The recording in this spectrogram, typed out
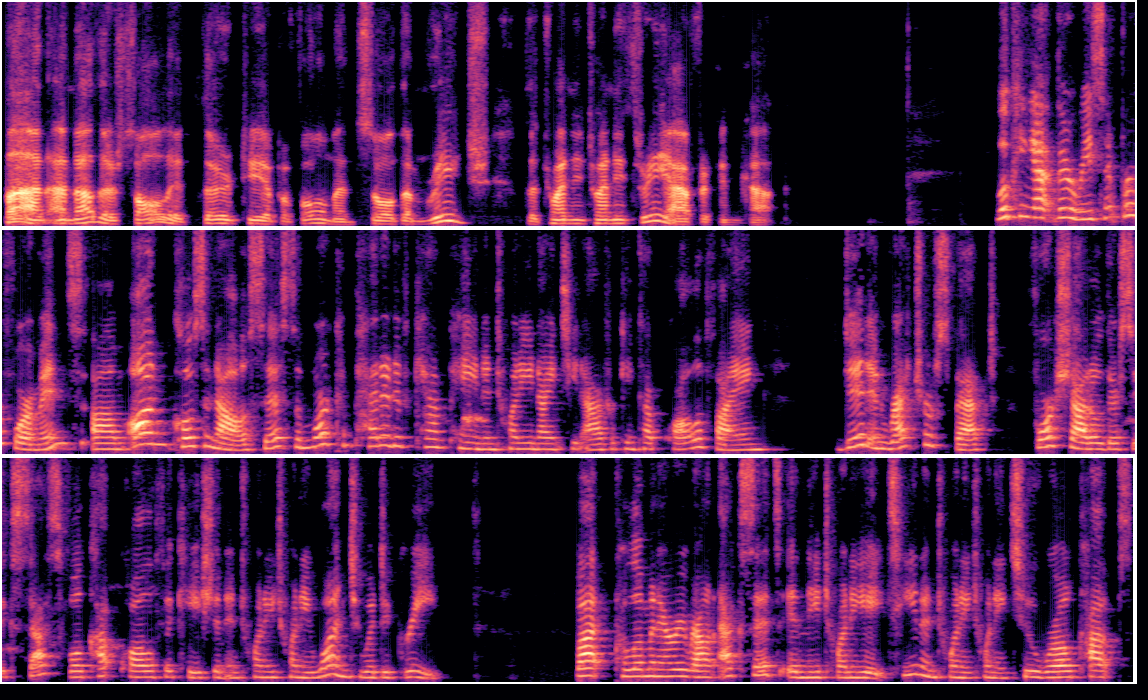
But another solid third tier performance saw them reach the 2023 African Cup. Looking at their recent performance, um, on close analysis, a more competitive campaign in 2019 African Cup qualifying did, in retrospect, foreshadow their successful Cup qualification in 2021 to a degree. But preliminary round exits in the 2018 and 2022 World Cups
